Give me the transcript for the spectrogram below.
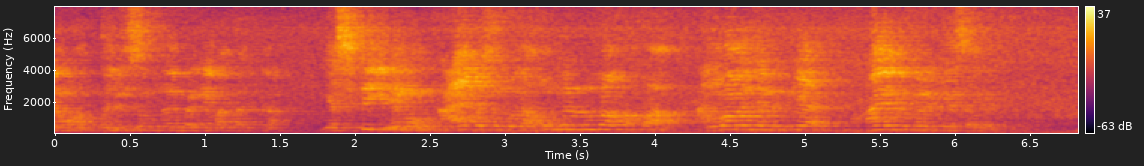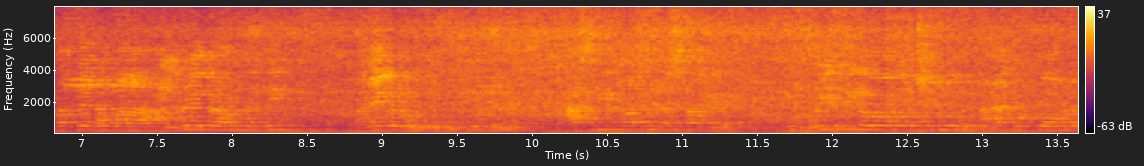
ನಾವು ಬಲಿ ಸಮುದಾಯದ ಬಗ್ಗೆ ಮಾತಾಡ್ತೀರಾ? ಟಿ ಏನು? ನಾಯಕ ಸಮುದಾಯ ಅವ್ರ ಮೇಲೂ ಪಾಪ. ಹಲವಾರು ಜನಕ್ಕೆ ಅಮಾಯಕ ಮೇಲೆ ಕೇಸ್ ಆಗಿದೆ. ಮತ್ತೆ ನಮ್ಮ ಅಲ್ವೇ ಗ್ರಾಮದಲ್ಲಿ ಮನೆಗಳು ಒಪ್ಪಿಕೊಂಡಿವೆ ಆಸ್ತಿ ಪಾಸ್ತಿ ನಷ್ಟ ಆಗಿದೆ. ನೀವು ವೈಯಕ್ತಿಕವಾದಷ್ಟು ಹಣ ಕೊಟ್ಟು ಅವರ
